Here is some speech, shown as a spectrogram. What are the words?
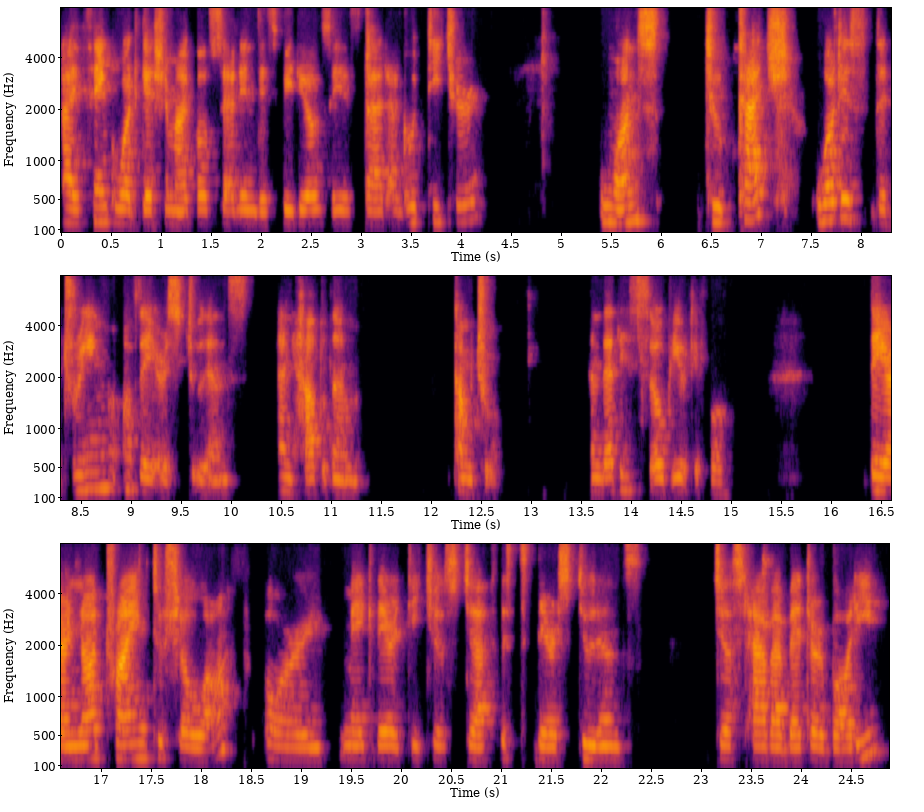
I think what Geshe Michael said in these videos is that a good teacher wants to catch what is the dream of their students and help them come true. And that is so beautiful. They are not trying to show off or make their teachers just their students just have a better body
